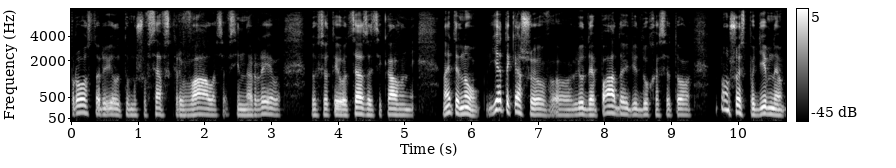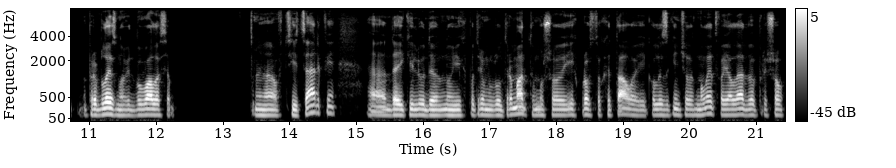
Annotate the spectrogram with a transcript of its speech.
Просто ревіли, тому що все вскривалося, всі нариви. Дух Святий Оце зацікавлений. Знаєте, ну, є таке, що е, люди падають від Духа Святого. Ну, щось подібне приблизно відбувалося е, в цій церкві. Е, Деякі люди, ну, їх потрібно було тримати, тому що їх просто хитало. І коли закінчилась молитва, я ледве прийшов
